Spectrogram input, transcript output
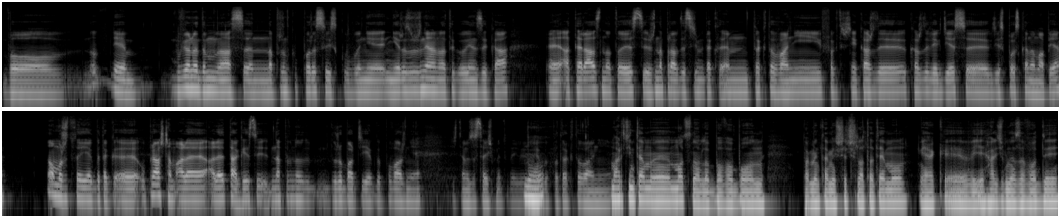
bo no nie wiem, mówiono do nas na początku po rosyjsku, bo nie, nie rozróżniano tego języka, e, a teraz no to jest już naprawdę jesteśmy tak traktowani, faktycznie każdy, każdy wie, gdzie jest, e, gdzie jest Polska na mapie. No może tutaj jakby tak e, upraszczam, ale, ale tak, jest na pewno dużo bardziej jakby poważnie gdzieś tam zostaliśmy tutaj no. jakby potraktowani. Nie? Marcin tam e, mocno lobował, bo on, pamiętam jeszcze trzy lata temu, jak e, wyjechaliśmy na zawody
